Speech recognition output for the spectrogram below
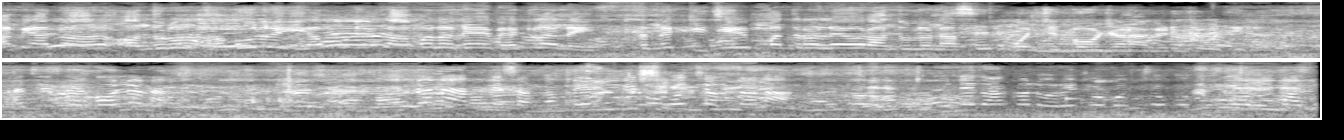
आम्ही आता आंदोलन थांबवलंय. यापुढे आम्हाला न्याय भेटला नाही. तर नक्कीच हे मंत्रालयावर आंदोलन असेल वंचित बहुजन आघाडीच्या वतीनं. अजीत भाई बोलो ना. बोलो ना आपके संगम में भी तो चलता ना गुन्हे दाखल हो रहे जो बच्चों को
